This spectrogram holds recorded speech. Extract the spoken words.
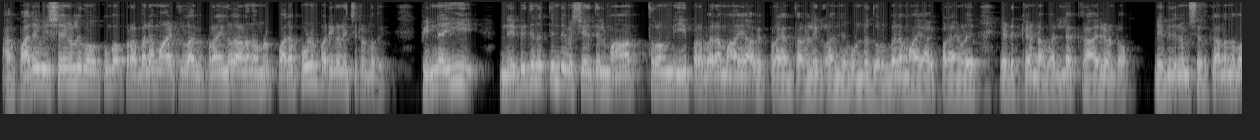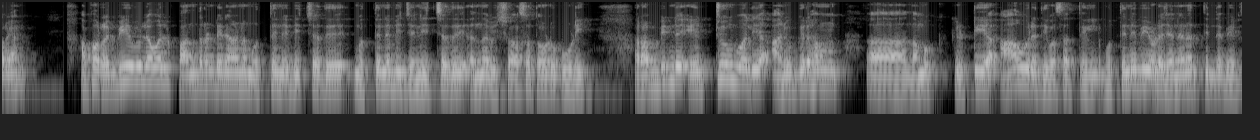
പല വിഷയങ്ങളിൽ നോക്കുമ്പോൾ പ്രബലമായിട്ടുള്ള അഭിപ്രായങ്ങളാണ് നമ്മൾ പലപ്പോഴും പരിഗണിച്ചിട്ടുള്ളത്. പിന്നെ ഈ നബിദിനത്തിന്റെ വിഷയത്തിൽ മാത്രം ഈ പ്രബലമായ അഭിപ്രായം തള്ളിക്കളഞ്ഞുകൊണ്ട് ദുർബലമായ അഭിപ്രായങ്ങൾ എടുക്കേണ്ട വല്ല കാര്യമുണ്ടോ? നബിദിനം ഷിർക്കാണെന്ന് പറയാൻ അപ്പോൾ റബിയുലവൽ പന്ത്രണ്ടിനാണ് മുത്ത് നബിച്ചത് മുത്തുനബി ജനിച്ചത് എന്ന വിശ്വാസത്തോടു കൂടി റബ്ബിന്റെ ഏറ്റവും വലിയ അനുഗ്രഹം നമുക്ക് കിട്ടിയ ആ ഒരു ദിവസത്തിൽ മുത്തനബിയുടെ ജനനത്തിന്റെ പേരിൽ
